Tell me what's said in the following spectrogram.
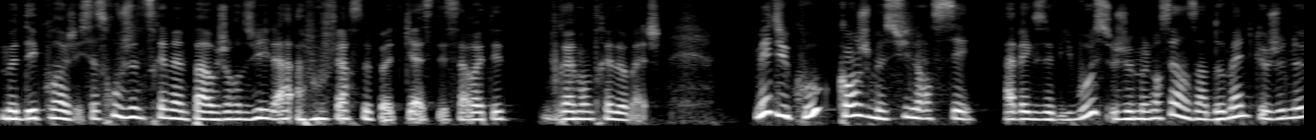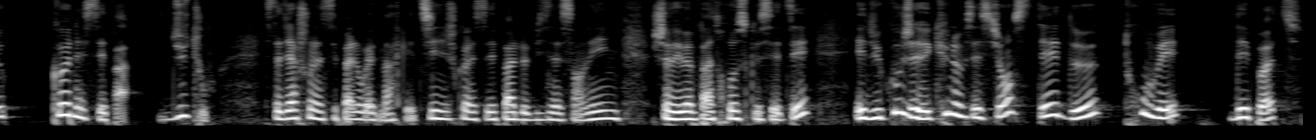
me, décourager. Ça se trouve, je ne serais même pas aujourd'hui là à vous faire ce podcast et ça aurait été vraiment très dommage. Mais du coup, quand je me suis lancée avec The Bee je me lançais dans un domaine que je ne connaissais pas du tout. C'est-à-dire, je connaissais pas le web marketing, je connaissais pas le business en ligne, je savais même pas trop ce que c'était. Et du coup, j'avais qu'une obsession, c'était de trouver des potes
